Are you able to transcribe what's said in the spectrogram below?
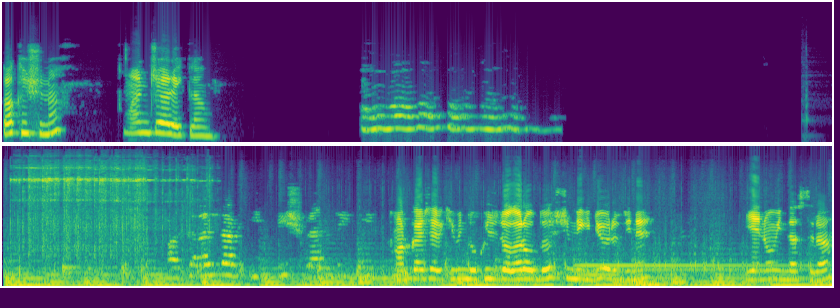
Bakın şuna. Anca reklam. Arkadaşlar iş bende iyi. Arkadaşlar 2900 dolar oldu. Şimdi gidiyoruz yine. Yeni oyunda sıra.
